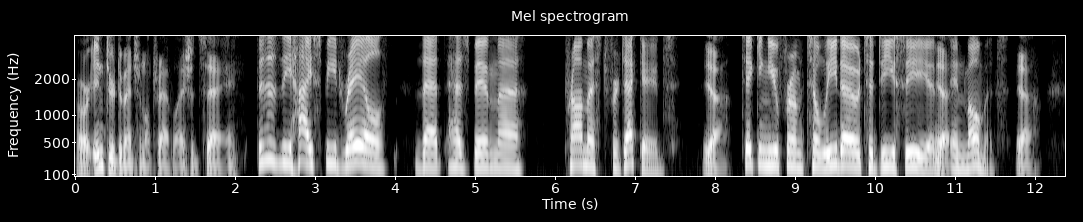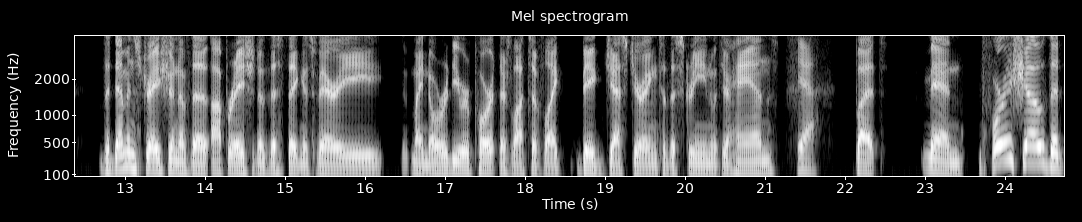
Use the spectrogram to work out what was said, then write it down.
or interdimensional travel, I should say. This is the high speed rail that has been uh, promised for decades, Yeah. taking you from Toledo to DC in, Yeah. in moments. Yeah. The demonstration of the operation of this thing is very minority report. There's lots of like big gesturing to the screen with your hands. Yeah. But man, for a show that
